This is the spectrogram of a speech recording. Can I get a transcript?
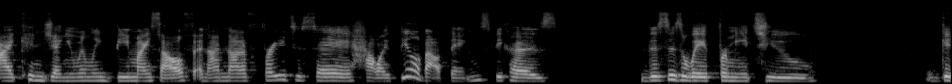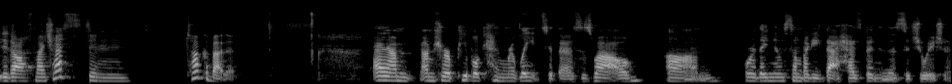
I can genuinely be myself and I'm not afraid to say how I feel about things because this is a way for me to get it off my chest and talk about it. And I'm, I'm sure people can relate to this as well, um, or they know somebody that has been in this situation.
